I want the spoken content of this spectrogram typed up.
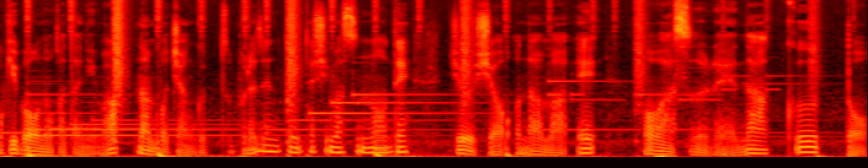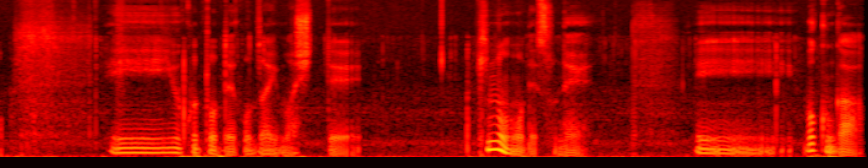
ご希望の方にはなんぽちゃんグッズプレゼントいたしますので、住所、お名前、お忘れなくと、えー、いうことでございまして、昨日ですね、えー僕が、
